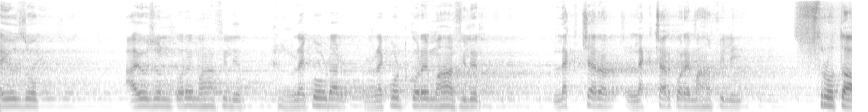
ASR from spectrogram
আয়োজক আয়োজন করে মাহফিলের রেকর্ডার রেকর্ড করে মাহফিলের লেকচারার লেকচার করে মাহফিলে, শ্রোতা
